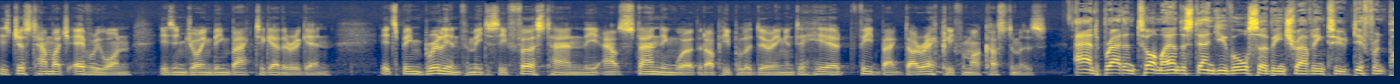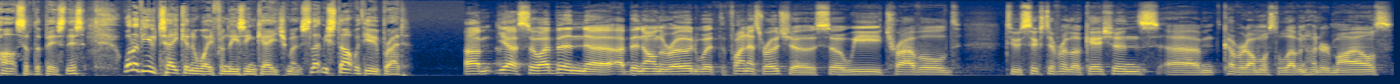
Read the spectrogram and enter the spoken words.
is just how much everyone is enjoying being back together again. It's been brilliant for me to see firsthand the outstanding work that our people are doing and to hear feedback directly from our customers. And Brad and Tom, I understand you've also been travelling to different parts of the business. What have you taken away from these engagements? Let me start with you, Brad. Um, yeah, so I've been uh, I've been on the road with the Finance Roadshow. So we traveled to six different locations, um, covered almost 1,100 miles,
